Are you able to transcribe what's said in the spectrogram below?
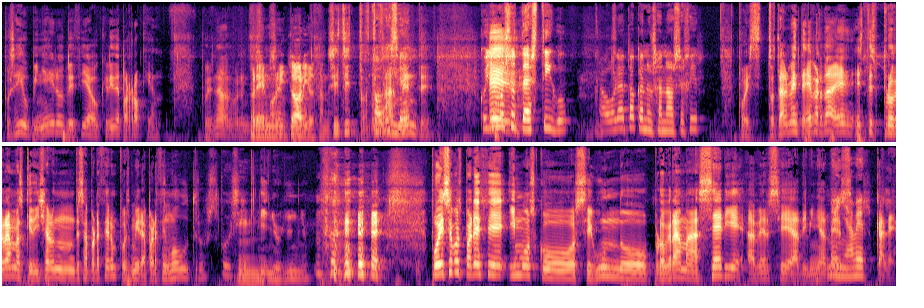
Pois aí o Piñeiro decía, o querida parroquia. Pois nada, pues, Premonitorio tamén. Sí, sí, totalmente. Collemos eh... o testigo. Agora tócanos a nós seguir. Pois totalmente, é verdade, eh? estes programas que deixaron desapareceron, pois mira, aparecen outros. Pois sí. Mm. Guiño, guiño. pois se vos parece, imos co segundo programa a serie, a ver se adivinades Veña, a ver. calé.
